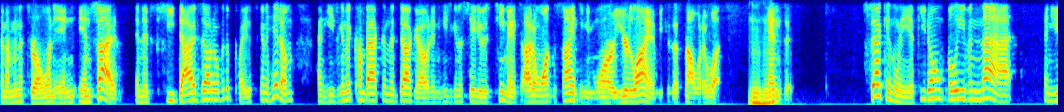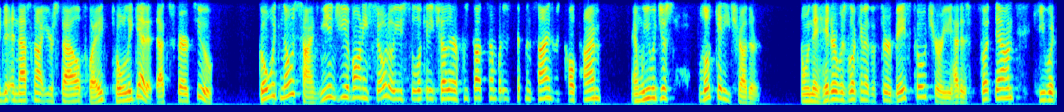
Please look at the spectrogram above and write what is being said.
and I'm going to throw one in inside. And if he dives out over the plate, it's going to hit him, and he's going to come back in the dugout, and he's going to say to his teammates, I don't want the signs anymore, or you're lying because that's not what it was. Mhm. Ends it. Secondly, if you don't believe in that, and you and that's not your style of play, totally get it. That's fair too. Go with no signs. Me and Geovany Soto used to look at each other. If we thought somebody was tipping signs, we'd call time, and we would just look at each other. And when the hitter was looking at the third base coach or he had his foot down, he would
